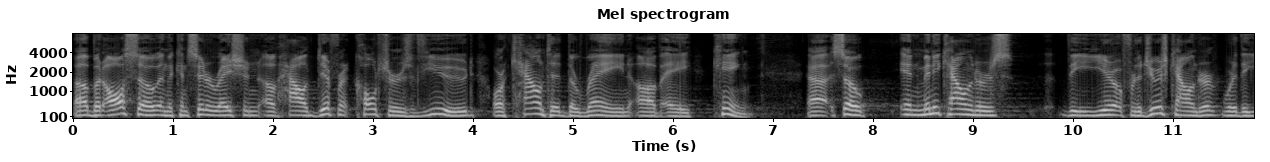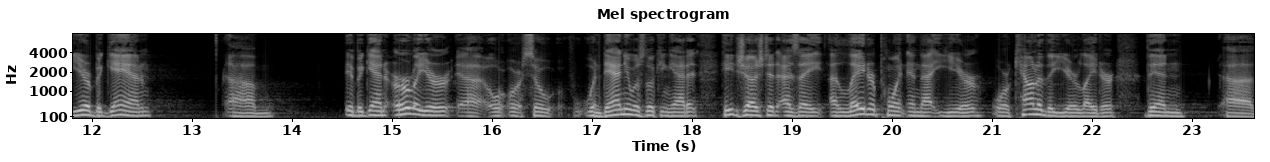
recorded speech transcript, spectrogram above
uh, but also in the consideration of how different cultures viewed or counted the reign of a king. Uh, so, in many calendars, the year for the Jewish calendar, where the year began, um, it began earlier, uh, or, or, so when Daniel was looking at it, he judged it as a, a later point in that year, or counted the year later than uh,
